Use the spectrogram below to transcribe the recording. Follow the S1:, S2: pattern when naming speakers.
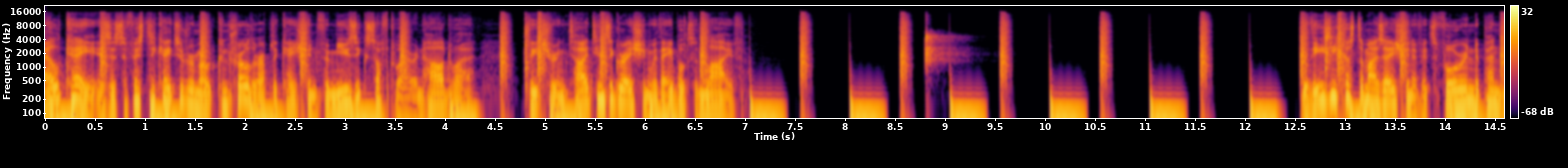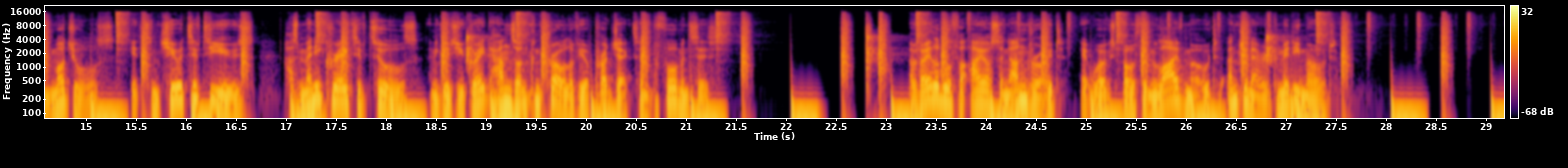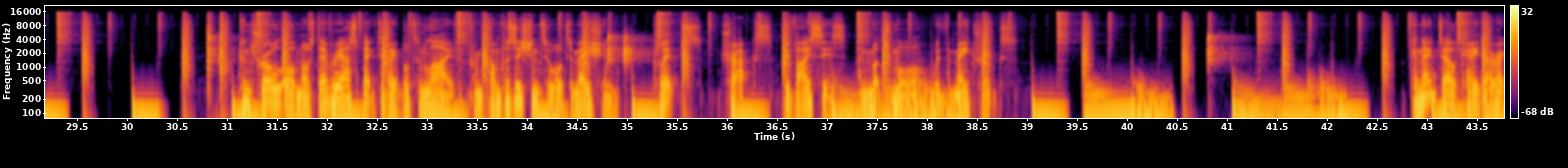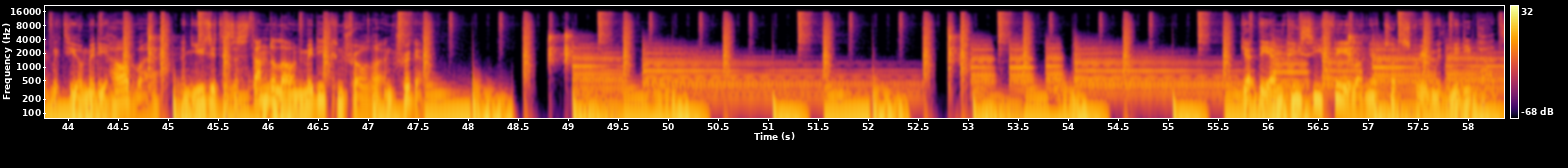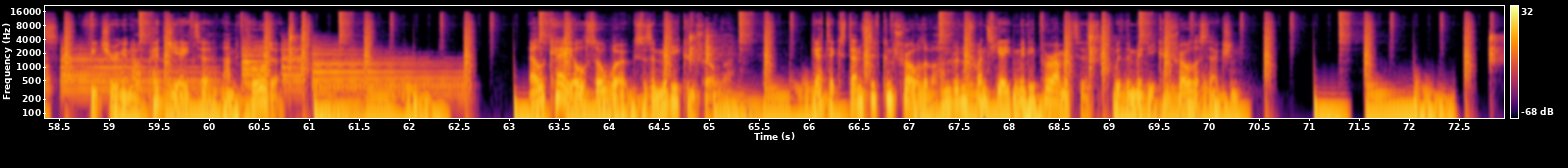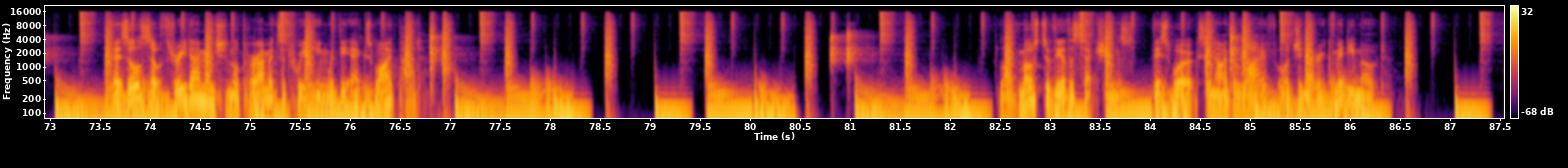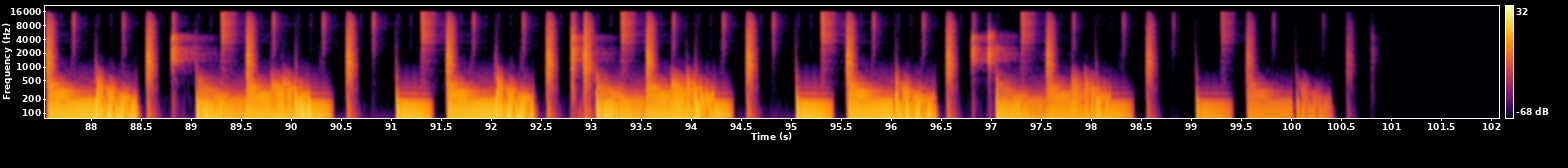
S1: LK is a sophisticated remote controller application for music software and hardware, featuring tight integration with Ableton Live. With easy customization of its four independent modules, it's intuitive to use, has many creative tools, and gives you great hands-on control of your projects and performances. Available for iOS and Android, it works both in live mode and generic MIDI mode. Control almost every aspect of Ableton Live, from composition to automation, clips, tracks, devices, and much more with the Matrix. Connect LK directly to your MIDI hardware and use it as a standalone MIDI controller and trigger. Get the MPC feel on your touchscreen with MIDI pads, featuring an arpeggiator and chorder. LK also works as a MIDI controller. Get extensive control of 128 MIDI parameters with the MIDI controller section. There's also three-dimensional parameter tweaking with the XY pad. Like most of the other sections, this works in either live or generic MIDI mode.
